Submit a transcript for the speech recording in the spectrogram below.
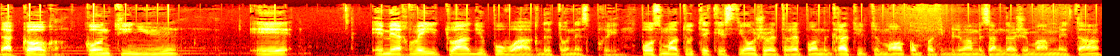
D'accord? Continue et émerveille-toi du pouvoir de ton esprit. Pose-moi toutes tes questions, je vais te répondre gratuitement, compatiblement à mes engagements en mettant.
